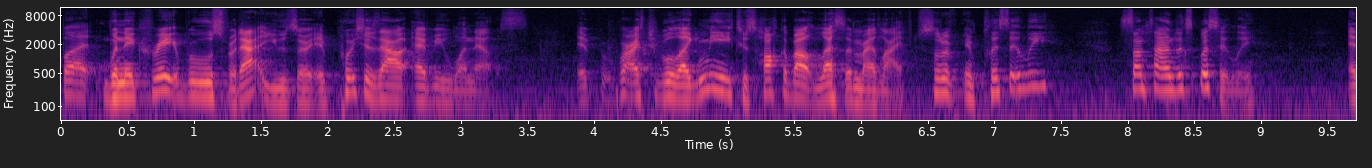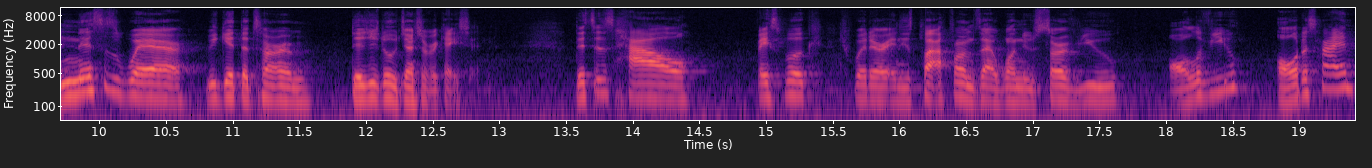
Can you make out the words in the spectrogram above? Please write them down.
But when they create rules for that user, it pushes out everyone else. It requires people like me to talk about less of my life, sort of implicitly, sometimes explicitly. And this is where we get the term digital gentrification. This is how Facebook, Twitter, and these platforms that want to serve you, all of you, all the time,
